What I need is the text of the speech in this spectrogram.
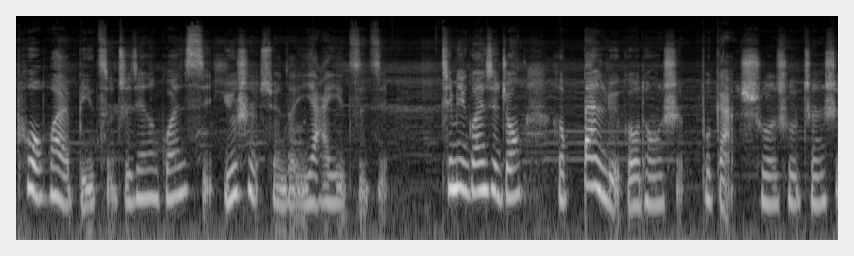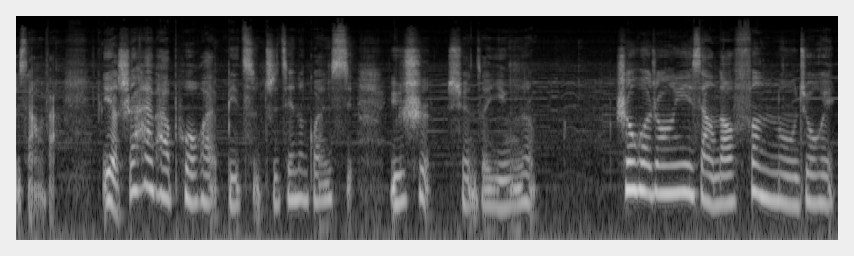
破坏彼此之间的关系，于是选择压抑自己。亲密关系中和伴侣沟通时，不敢说出真实想法，也是害怕破坏彼此之间的关系，于是选择隐忍。生活中一想到愤怒就会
